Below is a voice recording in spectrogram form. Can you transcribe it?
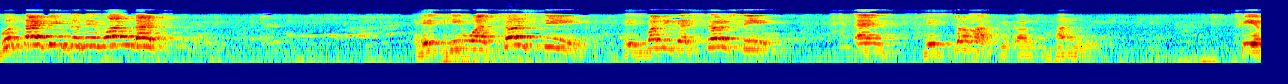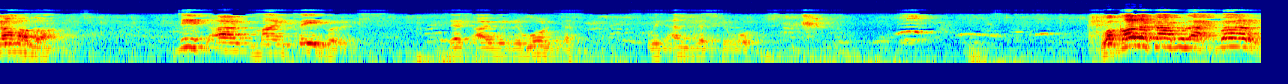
Good tidings to the one that he, he was thirsty, his body gets thirsty, and his stomach becomes hungry. في رمضان. These are my favorites that I will reward them with endless rewards. وقال كعب الأحبار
